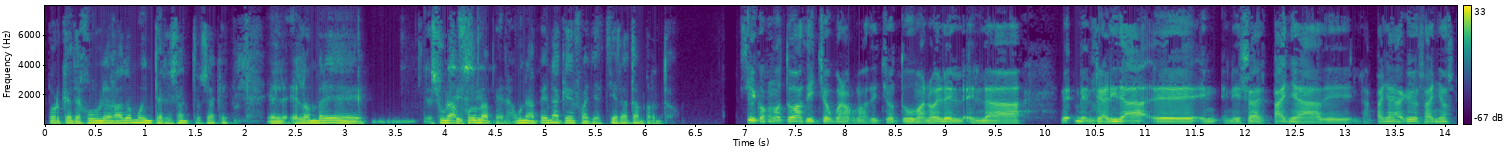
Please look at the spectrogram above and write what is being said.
porque dejó un legado muy interesante. O sea que el, el hombre es una, fue una pena, una pena que falleciera tan pronto. Sí, como tú has dicho, bueno, como has dicho tú, Manuel, en, en la en realidad, eh, en, en, esa España, de la España de aquellos años,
